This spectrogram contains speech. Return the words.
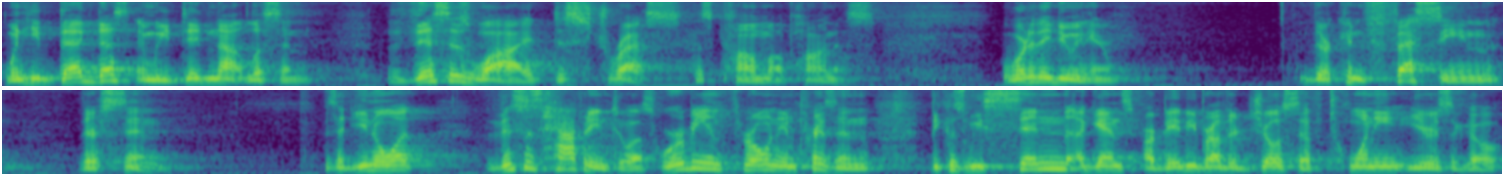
when he begged us and we did not listen. This is why distress has come upon us. What are they doing here? They're confessing their sin. They said, You know what? This is happening to us. We're being thrown in prison because we sinned against our baby brother Joseph 20 years ago.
